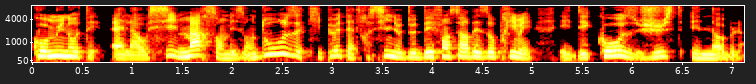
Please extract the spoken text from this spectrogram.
communauté. Elle a aussi Mars en maison 12 qui peut être signe de défenseur des opprimés et des causes justes et nobles.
